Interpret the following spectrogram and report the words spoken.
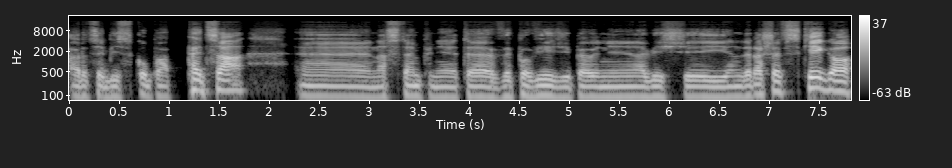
arcybiskupa Peca, następnie te wypowiedzi pełne nienawiści Jędraszewskiego,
